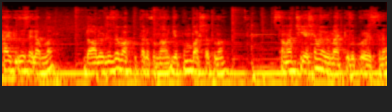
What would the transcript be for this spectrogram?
Herkese selamlar. Darül Ceze Vakfı tarafından yapımı başlatılan Sanatçı Yaşam Evi Merkezi projesine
